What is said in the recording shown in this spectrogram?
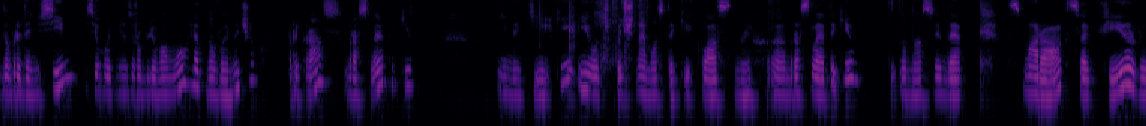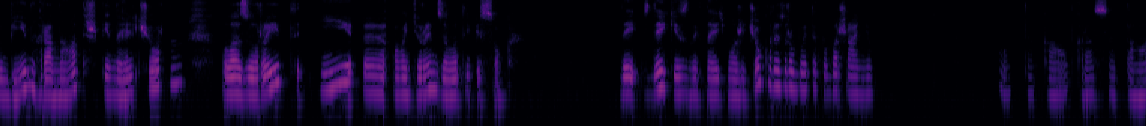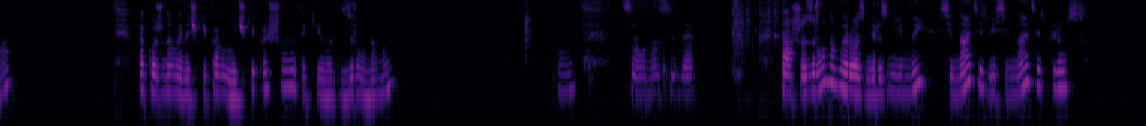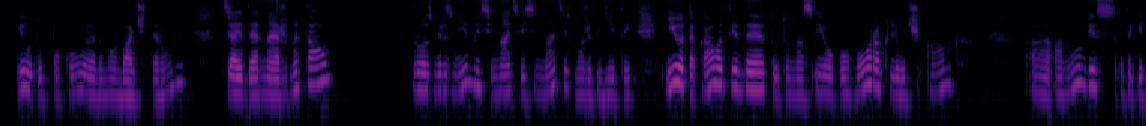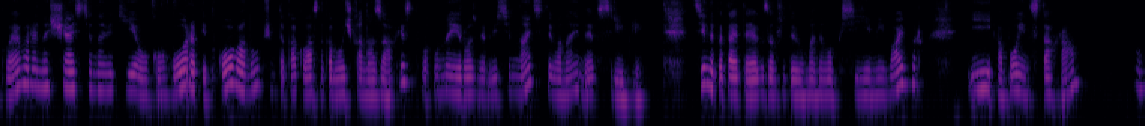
Добрий день усім! Сьогодні зроблю вам огляд новиночок, прикрас, браслетиків і не тільки. І от почнемо з таких класних е, браслетиків. Тут у нас іде смарагд, сапфір, рубін, гранат, шпінель чорна, лазурит і е, авантюрин золотий пісок. З деяких з них навіть може чокори зробити по бажанню. Така от красота. Також новиночки каблучки прийшли, такі от з рунами. От, це у нас іде та, що з рунами, розмір змінний 17-18 плюс. І отут по колу, я думаю, бачите руни. Ця йде нержметал. Розмір змінний 17-18 може підійти. І отака от іде. Тут у нас і Окогора, ключ Анг, Анубіс, отакі клевери, на щастя, навіть є, Окогора, підкова. Ну, в общем, така класна каблучка на захист. У неї розмір 18, вона йде в сріблі. Ціни питайте, як завжди, у мене в описі є мій Viber і або. От,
